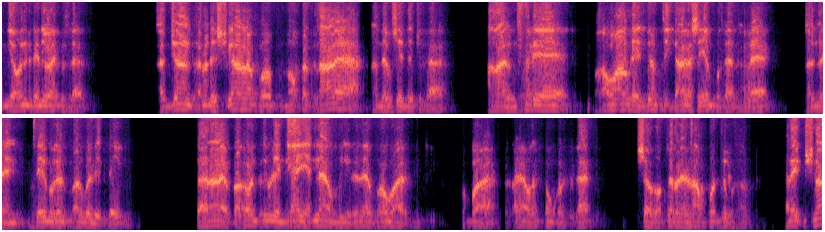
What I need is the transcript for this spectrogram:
இங்க வந்து தெளிவாக இருக்கிறார் அர்ஜுனன் தன்னுடைய ஸ்ரீநல நோக்கத்தினால அந்த விஷயத்தை சொல்றார். ஆனால் உண்மையிலே பகவானுடைய திருப்திக்காக செய்யப்பட்டதுனால அந்த தேர்வுகள் வருவதில்லை. அதனால பகவத்தினுடைய நியாயம் என்ன அப்படிங்கிறத புறமா இருக்கு ரொம்ப வருத்தம் கொடுத்துட்டார். ஸோ பக்தர்கள் எல்லாம் போட்டுக்கணும் ஹரே கிருஷ்ணா.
